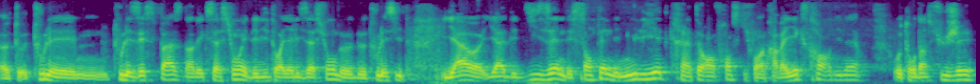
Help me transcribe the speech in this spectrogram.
euh, tous les tous les espaces d'indexation et d'éditorialisation de, de, tous les sites. Il y a euh, il y a des dizaines, des centaines, des milliers de créateurs en France qui font un travail extraordinaire autour d'un sujet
